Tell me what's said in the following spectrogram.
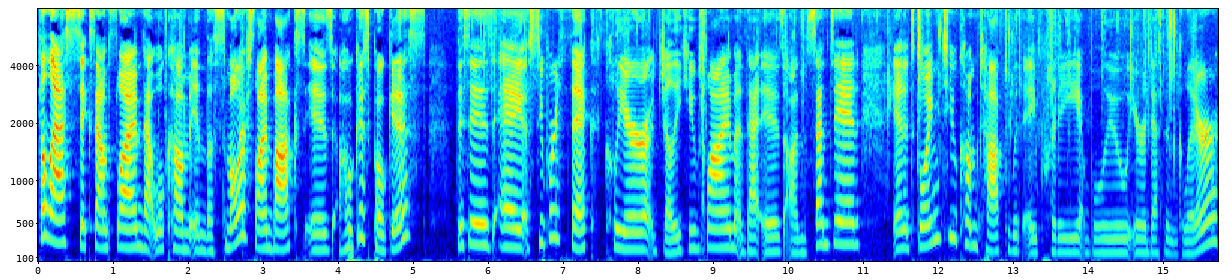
The last six ounce slime that will come in the smaller slime box is Hocus Pocus. This is a super thick, clear jelly cube slime that is unscented and it's going to come topped with a pretty blue iridescent glitter.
